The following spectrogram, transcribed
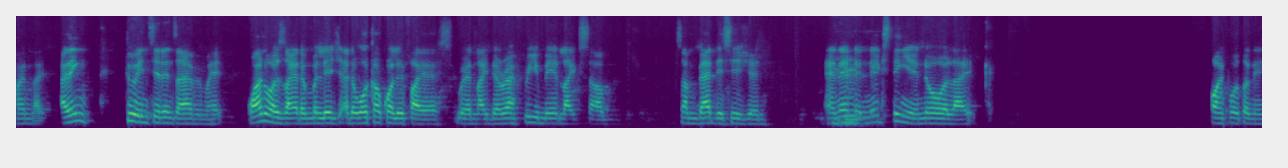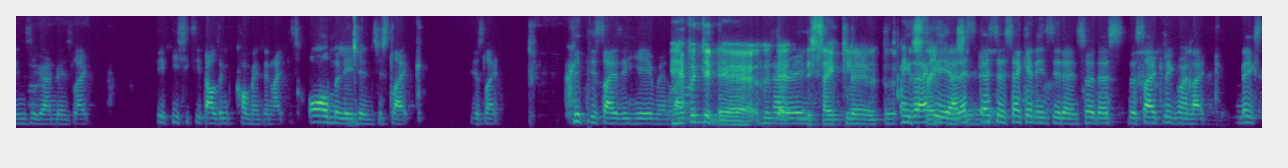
and like I think two incidents I have in my head. One was like at the Malaysia at the World Cup qualifiers when like the referee made like some some bad decision. And then the next thing you know, like on photo on Instagram, there's like 50, 60,000 comments and like it's all Malaysians just like just like criticizing him and It like, happened to the who's that the cycler. the exactly yeah that's that's the second incident so that's the cycling one like next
